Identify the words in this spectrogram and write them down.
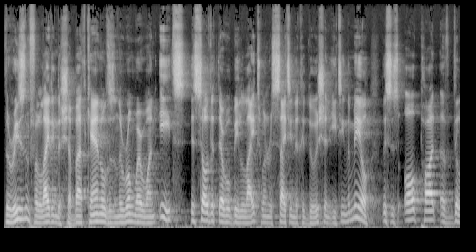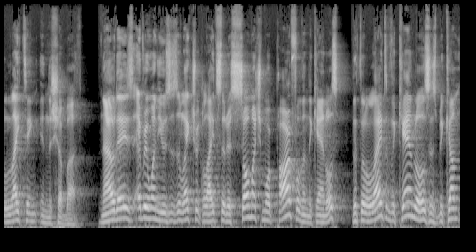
The reason for lighting the Shabbat candles in the room where one eats is so that there will be light when reciting the Kiddush and eating the meal. This is all part of delighting in the Shabbat. Nowadays, everyone uses electric lights that are so much more powerful than the candles that the light of the candles has become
